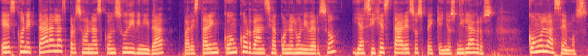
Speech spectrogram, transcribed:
es conectar a las personas con su divinidad para estar en concordancia con el universo y así gestar esos pequeños milagros. ¿Cómo lo hacemos?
